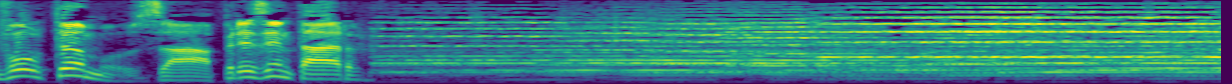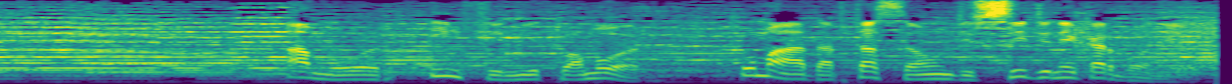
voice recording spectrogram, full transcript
Voltamos a apresentar. Amor, Infinito Amor. Uma adaptação de Sidney Carbone.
